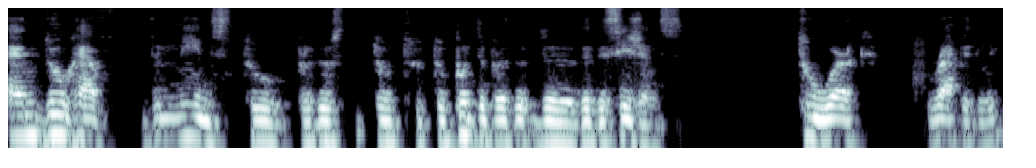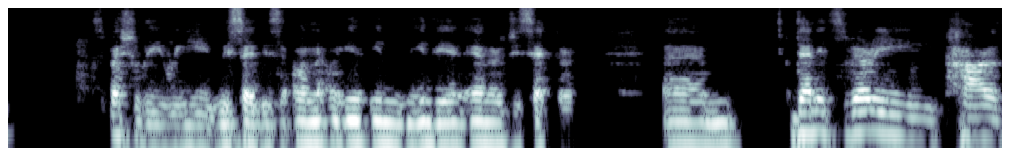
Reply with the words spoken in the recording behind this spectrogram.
and do have the means to produce to to, to put the, the, the decisions to work rapidly especially we we say this on in in the energy sector. Um, then it's very hard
